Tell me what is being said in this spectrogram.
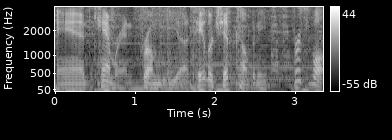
and Cameron from the uh, Taylor Chip Company. First of all,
